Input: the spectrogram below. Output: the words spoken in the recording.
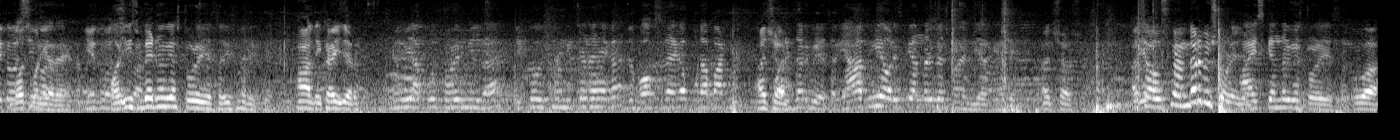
ये तो बहुत बढ़िया रहेगा। ये तो और इस बेड में भी स्टोरेज है सर इसमें देखिए। हाँ दिखाई जरा इसमें भी आपको स्टोरेज मिल रहा है। एक तो इसमें नीचे रहेगा जो बॉक्स रहेगा पूरा पार्ट में अच्छा। इधर भी है सर यहाँ भी है और इसके अंदर भी स्टोरेज दिया गया है। अच्छा अच्छा। अच्छा उसके अंदर भी स्टोरेज हाँ? इसके अंदर भी स्टोरेज है सर वाह।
